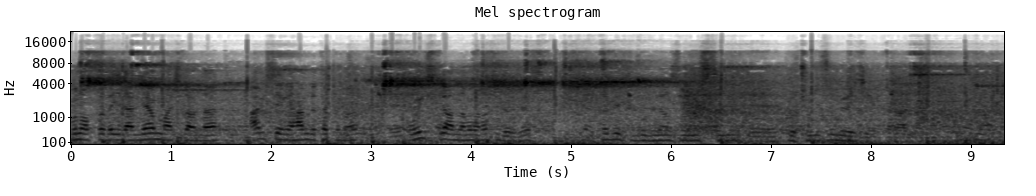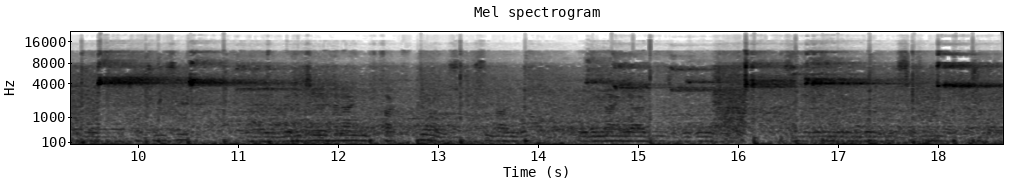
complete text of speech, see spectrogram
bu noktada ilerleyen maçlarda hem seni hem de takımı e, oyun stili anlamında nasıl göreceğiz? Ya, tabii ki bu biraz Yunus'un e, koçumuzun vereceği. Ama e, koçumuzun e, vereceği herhangi bir taktik ne olursa olsun ben de geldiğince dediğim gibi benim 24. sezonum olacak. E,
